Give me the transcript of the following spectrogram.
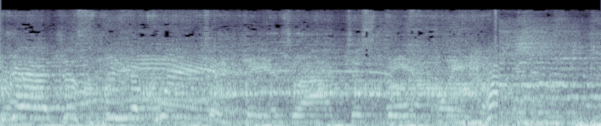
Yeah, just be a queen. Just be a drag, just be a queen.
